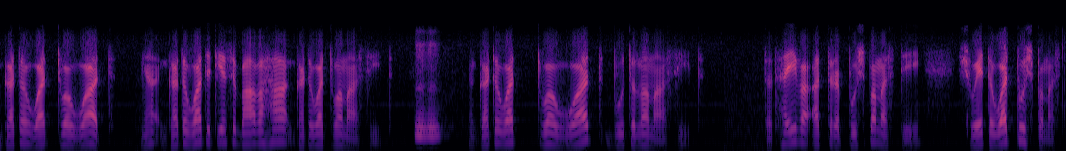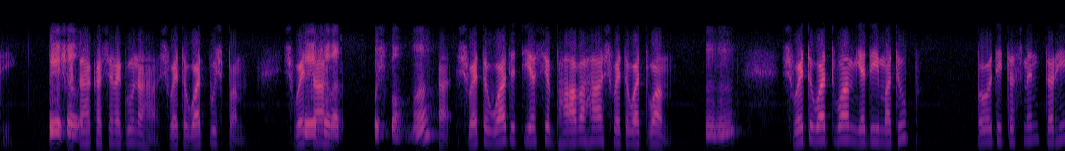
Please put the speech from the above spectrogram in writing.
घटवत्ववत् य- घटवत् इत्यस्य भावः घटवत्वम् आसीत्। हम्म. घटवत्ववत् भूतलम् आसीत्। तथैव अत्र पुष्पमस्ति श्वेतवत् पुष्पमस्ति पेष- श्वेतः कश्चन गुणः श्वेतवत् पुष्पं श्वेतः श्वेतवत् इत्यस्य भावः श्वेतवत्वं हम्म. श्वेतवत्वं यदि मतुप् भवति तस्मिन् तर्हि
